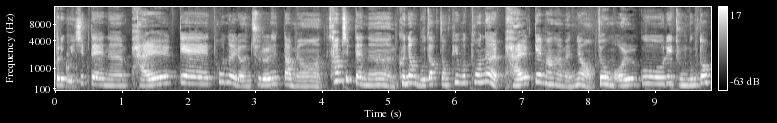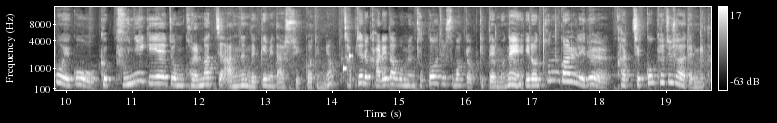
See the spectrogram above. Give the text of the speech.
그리고 20대에는 밝게 톤을 연출을 했다면 30대는 그냥 무작정 피부 톤을 밝게만 하면요. 좀 얼굴이 둥둥 떠 보이고 그 분위기에 좀 걸맞지 않는 느낌이 날 수 있거든요. 잡티를 가리다 보면 두꺼워질 수밖에 없기 때문에 이런 톤 관리를 같이 꼭 해주셔야 됩니다.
